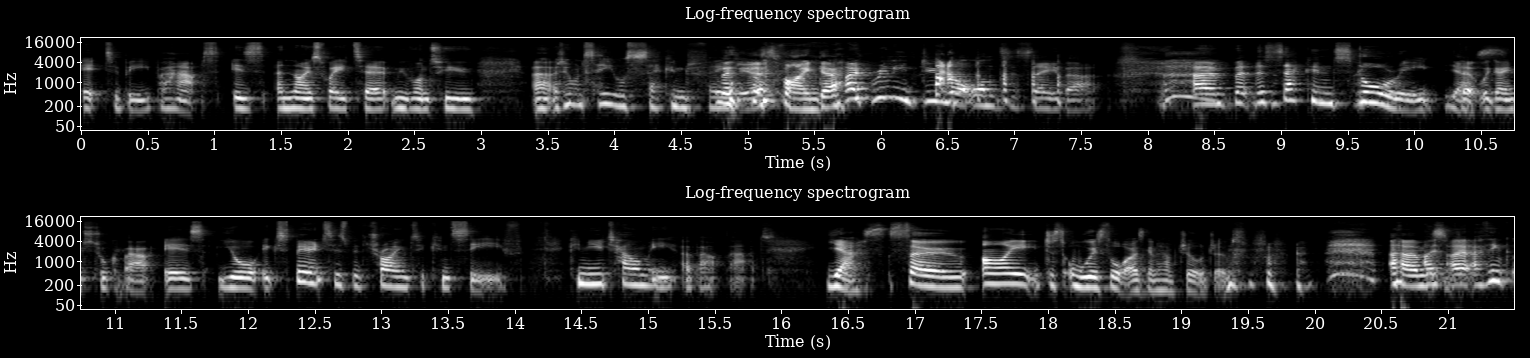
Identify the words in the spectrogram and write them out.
it to be, perhaps, is a nice way to move on to. Uh, I don't want to say your second failure. That's fine, go. I really do not want to say that. Um, but the second story that we're going to talk about is your experiences with trying to conceive. Can you tell me about that? Yes, so I just always thought I was going to have children. um, I, I, think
